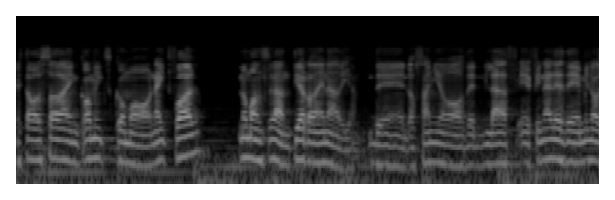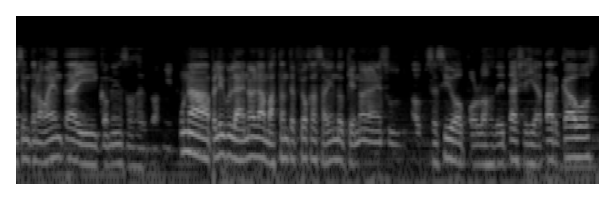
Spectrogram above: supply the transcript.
está basada en cómics como Nightfall, No Man's Land, Tierra de Nadie, de los años de las eh, finales de 1990 y comienzos del 2000. Una película de Nolan bastante floja sabiendo que Nolan es un obsesivo por los detalles y atar cabos.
